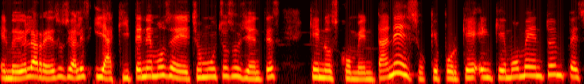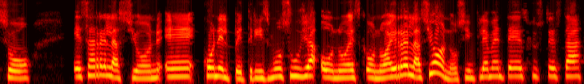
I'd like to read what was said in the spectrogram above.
en medio de las redes sociales y aquí tenemos de hecho muchos oyentes que nos comentan eso, que por qué, en qué momento empezó esa relación eh, con el petrismo suya o no es o no hay relación o simplemente es que usted está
